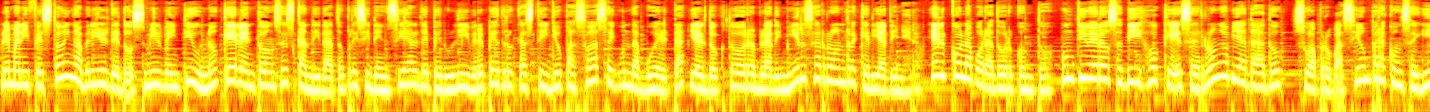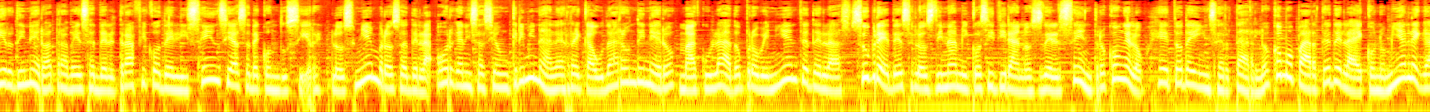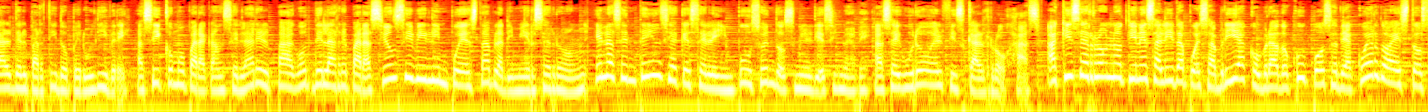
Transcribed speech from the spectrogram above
le manifestó en abril de 2021 que el entonces candidato presidencial de Perú Libre, Pedro Castillo, pasó a segunda vuelta y el doctor Vladimir Cerrón requería dinero. El colaborador contó. Untiveros dijo que Cerrón había dado su aprobación para conseguir dinero a través del tráfico de licencias de conducir. Los miembros de la organización criminal recaudaron dinero maculado proveniente de las subredes los dinámicos y tiranos del centro con el objeto de insertarlo como parte de la economía legal del Partido Perú Libre, así como para cancelar el pago de la reparación civil impuesta a Vladimir Cerrón en la sentencia que se le impuso en 2019, aseguró el fiscal Rojas. Aquí Cerrón no tiene salida pues habría cobrado cupos de acuerdo a estos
